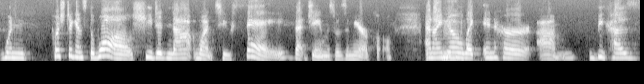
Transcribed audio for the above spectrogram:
when pushed against the wall, she did not want to say that James was a miracle. And I know, Hmm. like, in her, um, because,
